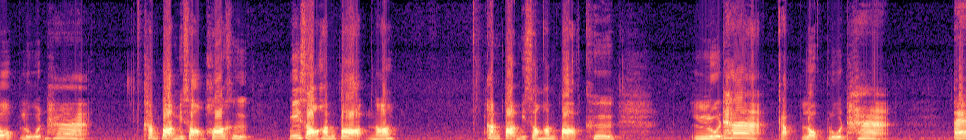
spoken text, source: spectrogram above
ลบรูท5คำตอบมี2ข้อคือ มี2คำตอบเนาะคำตอบมี2คำตอบคือรูท5กับลบรูท5แต่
